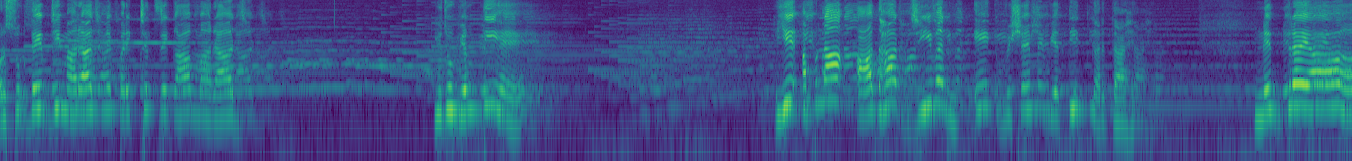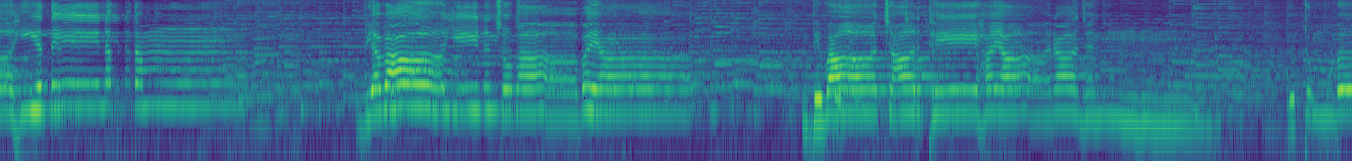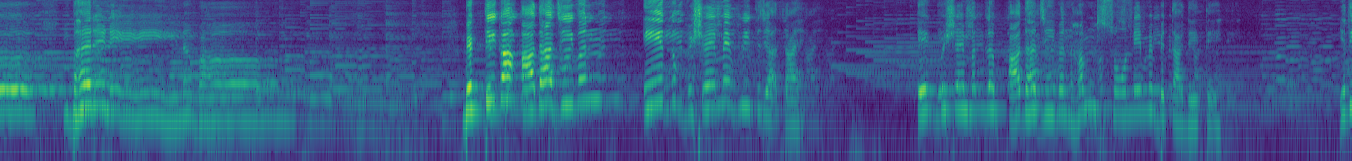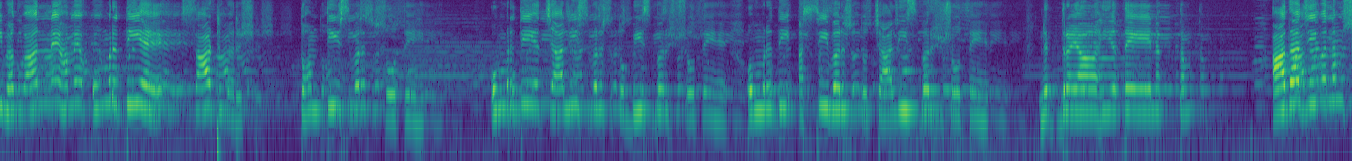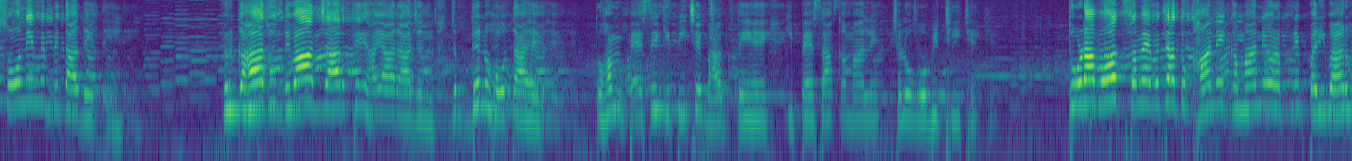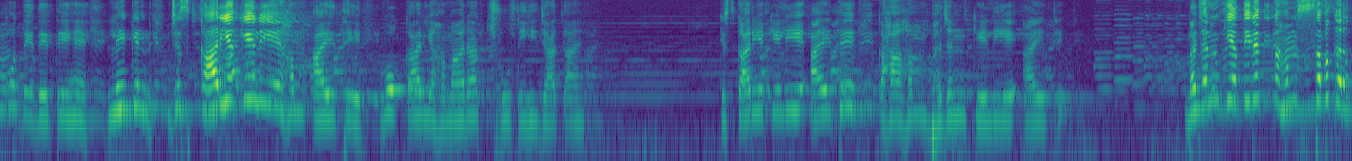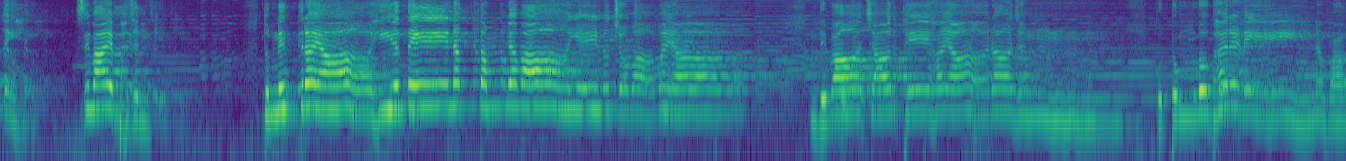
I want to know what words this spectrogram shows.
और सुखदेव जी महाराज ने परीक्षित से कहा, महाराज, ये जो व्यक्ति है, ये अपना आधा जीवन एक विषय में व्यतीत करता है। निद्रया हीयते नक्तम, व्यवायेन चोवावया दिवाचार्थे हया राजन। कुटुंब भरणे नवा। व्यक्ति का आधा जीवन एक विषय में बीत जाता है। एक विषय मतलब आधा जीवन हम सोने में बिता देते यदि भगवान ने हमें उम्र दी है साठ वर्ष तो हम तीस वर्ष सोते हैं। उम्र दी है चालीस वर्ष तो बीस वर्ष सोते हैं। उम्र दी अस्सी वर्ष तो चालीस वर्ष सोते हैं। निद्रया हियते नक्तम। आधा जीवन हम सोने में बिता देते हैं। फिर कहा, जो दिवाचार थे हया राजन, जब दिन होता है तो हम पैसे के पीछे भागते हैं कि पैसा कमा लें। चलो, वो भी ठीक है। थोड़ा बहुत समय बचा तो खाने कमाने और अपने परिवार को दे देते हैं। लेकिन जिस कार्य के लिए हम आए थे, वो कार्य हमारा छूट ही जाता है। किस कार्य के लिए आए थे? कहा, हम भजन के लिए आए थे। भजन के अतिरिक्त हम सब करते हैं, सिवाय भजन के। तो निद्रया हियते नक्तम व्यवायेन चवावया। दिवाचार्थे हया राजन कुटुंब भरणे नवा।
